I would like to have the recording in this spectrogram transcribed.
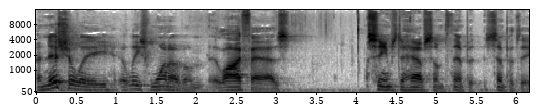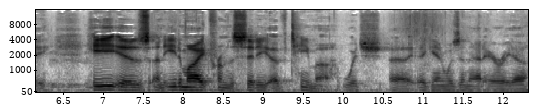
Initially, at least one of them, Eliphaz, seems to have some sympathy he is an Edomite from the city of Tema, which uh, again was in that area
